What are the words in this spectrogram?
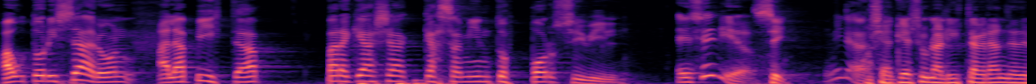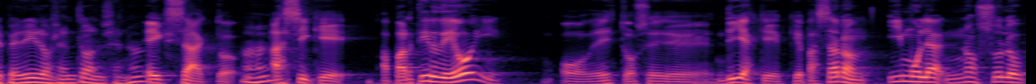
autorizaron a la pista para que haya casamientos por civil. ¿En serio? Sí, Mira. O sea que es una lista grande de pedidos entonces, ¿no? exacto. Ajá. Así que a partir de hoy, o de estos eh, días que, que pasaron, Imola no solo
